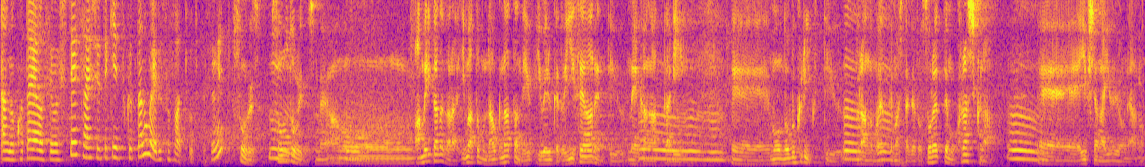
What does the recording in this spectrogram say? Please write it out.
あの答え合わせをして最終的に作ったのがエルソファーってことですよね？そうです。その通りですね、あのーアメリカだから今多分なくなったんで言えるけどイーセンアレンっていうメーカーがあったり、えーもうノブクリークっていうブランドもやってましたけど、それってもうクラシックな、うん。えーゆきちゃんが言うようなあの、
